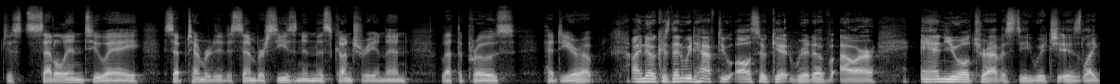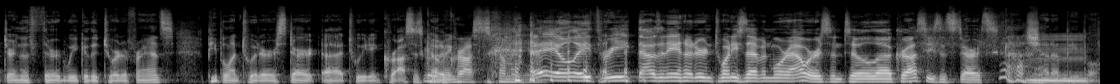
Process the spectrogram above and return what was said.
just settle into a September to December season in this country, and then let the pros head to Europe. I know, because then we'd have to also get rid of our annual travesty, which is like during the third week of the Tour de France, people on Twitter start uh, tweeting cross is Ooh, coming. The cross is coming. yeah. hey, only 3,827 more hours until uh, cross season starts. God, shut up, people.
